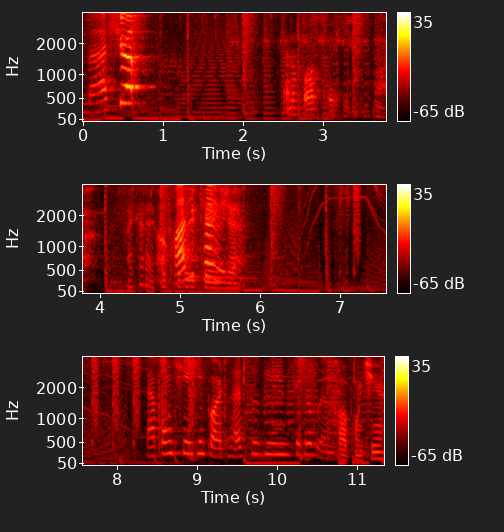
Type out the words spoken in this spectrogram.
Embaixo. Eu não posso ficar aqui. Ai, caralho, quase, quase que eu caiu já. já. É a pontinha que importa, o resto não tem problema. Só a pontinha?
